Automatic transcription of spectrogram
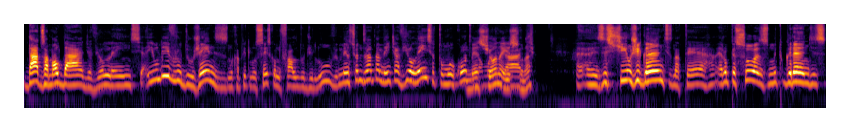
dados à maldade, à violência. E o livro do Gênesis, no capítulo 6, quando fala do dilúvio, menciona exatamente a violência tomou conta menciona da isso, né? É, existiam gigantes na Terra, eram pessoas muito grandes,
